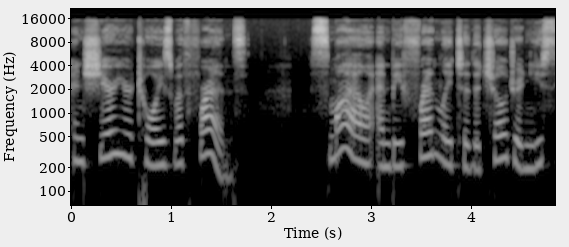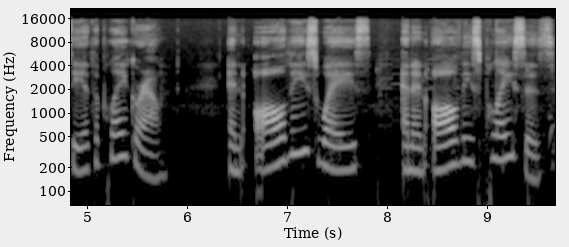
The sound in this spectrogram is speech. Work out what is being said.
and share your toys with friends. Smile and be friendly to the children you see at the playground. In all these ways and in all these places,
